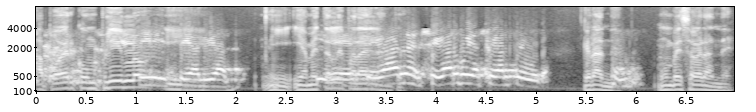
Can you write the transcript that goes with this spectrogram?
a poder cumplirlo y, y, a meterle para llegar, adelante. Llegar voy a llegar seguro. Grande, un beso grande.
